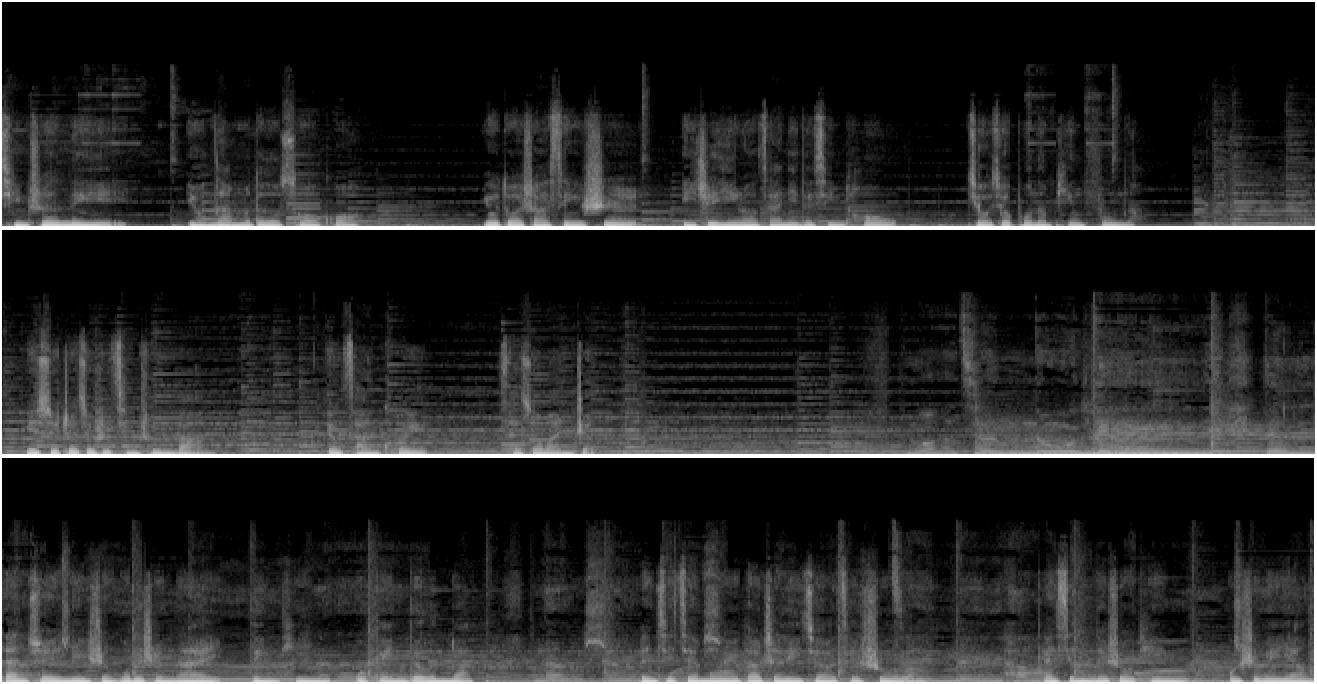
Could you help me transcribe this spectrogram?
青春里有那么多的错过，有多少心事一直萦绕在你的心头，久久不能平复呢？也许这就是青春吧，有惭愧才算完整。掸去你生活的尘埃，聆听我给你的温暖。本期节目到这里就要结束了，感谢您的收听，我是未央，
